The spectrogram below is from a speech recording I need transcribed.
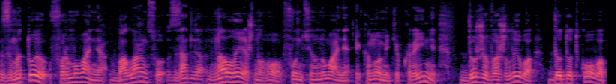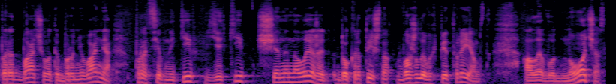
з метою формування балансу задля належного функціонування економіки в країні дуже важливо додатково передбачувати бронювання працівників, які ще не належать до критично важливих підприємств, але водночас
